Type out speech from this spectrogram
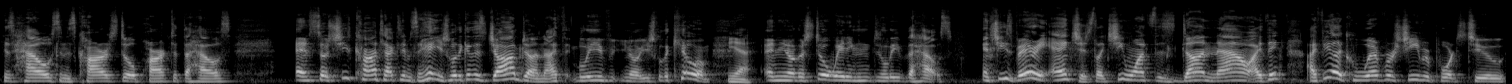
his house and his car is still parked at the house. And so she's contacting him and saying, "Hey, you're supposed to get this job done. I th- believe you know you're supposed to kill him." Yeah. And you know they're still waiting him to leave the house. And she's very anxious. Like she wants this done now. I think I feel like whoever she reports to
